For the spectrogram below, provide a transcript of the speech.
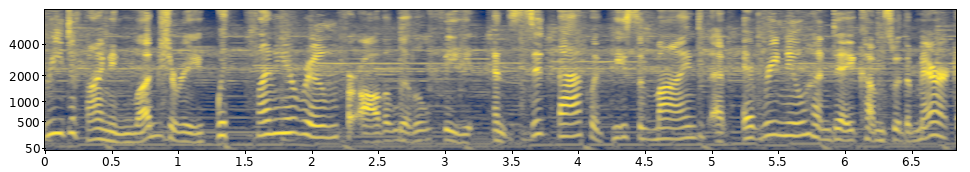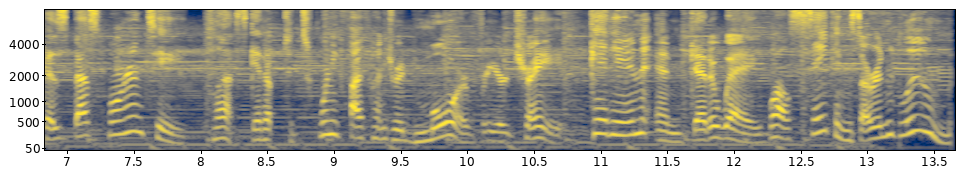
Redefining luxury with plenty of room for all the little feet. And sit back with peace of mind that every new Hyundai comes with America's best warranty. Plus, get up to 2,500 more for your trade. Get in and get away while savings are in bloom.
